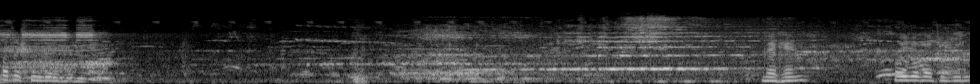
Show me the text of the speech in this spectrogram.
কত সুন্দর দেখেন, ওই যে কত গরু।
